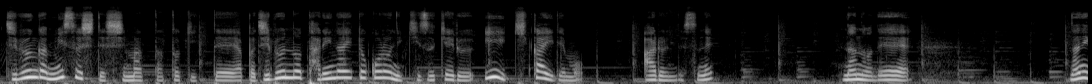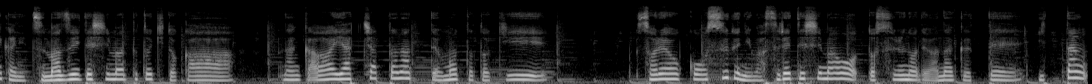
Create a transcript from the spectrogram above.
自分がミスしてしまった時ってやっぱ自分の足りないところに気づけるいい機会でもあるんですね。なので何かにつまずいてしまった時とかなんかああやっちゃったなって思った時それをこうすぐに忘れてしまおうとするのではなくて一旦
